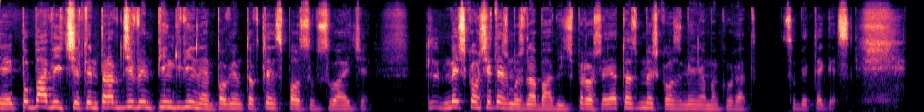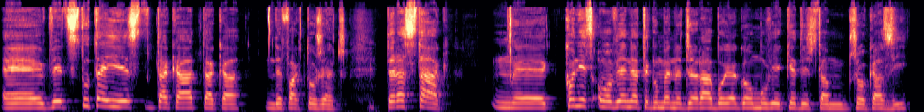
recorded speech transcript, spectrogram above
E, Pobawić się tym prawdziwym pingwinem, powiem to w ten sposób, słuchajcie. Myszką się też można bawić, proszę, ja to z myszką zmieniam akurat sobie teges. E, więc tutaj jest taka, taka de facto rzecz. Teraz tak, Mm, e, Koniec omawiania tego menedżera, bo ja go omówię kiedyś tam przy okazji.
